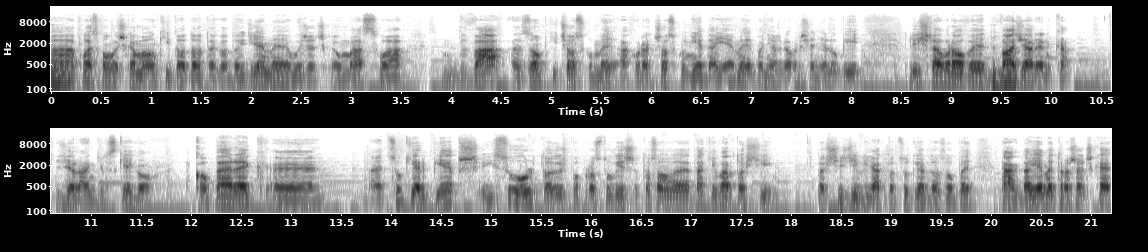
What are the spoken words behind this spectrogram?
A płaską łyżkę mąki, to do tego dojdziemy, łyżeczkę masła, dwa ząbki czosnku. My akurat czosnku nie dajemy, ponieważ Gabrysia nie lubi. Liść laurowy, dwa ziarenka ziela angielskiego, koperek, e, e, cukier, pieprz i sól, to już po prostu, wiesz, to są e, takie wartości, ktoś się dziwi, jak to cukier do zupy. Tak, dajemy troszeczkę,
